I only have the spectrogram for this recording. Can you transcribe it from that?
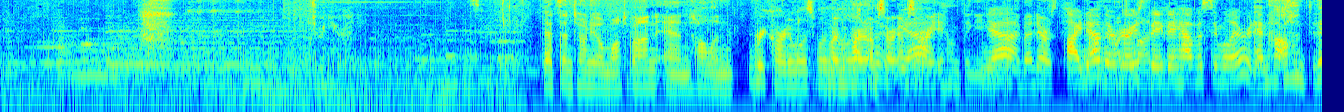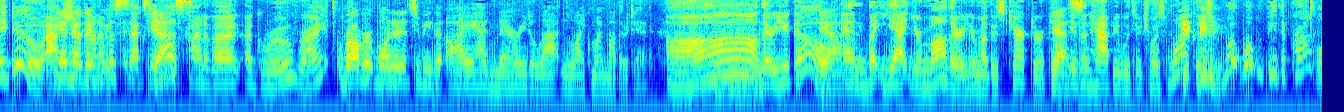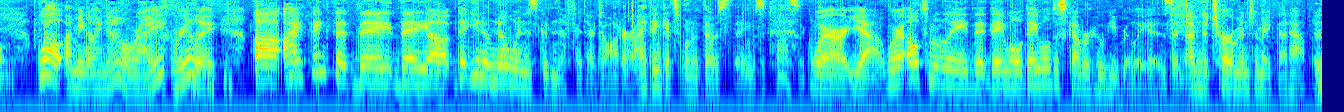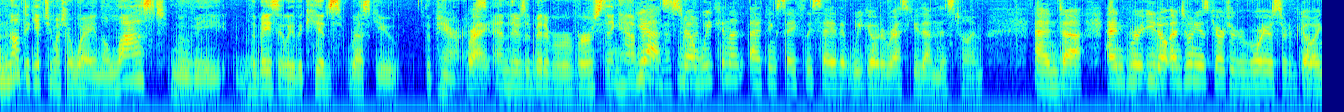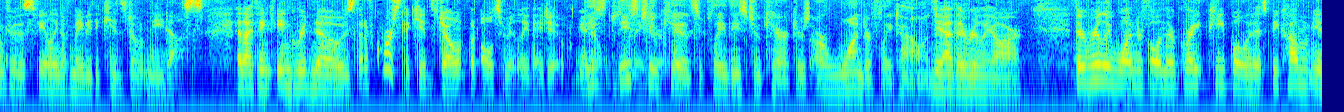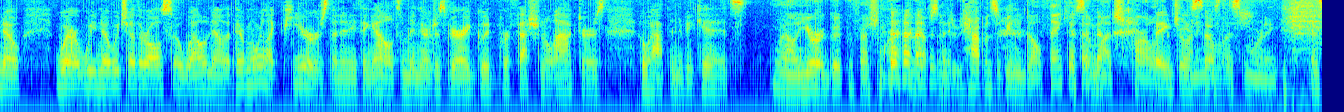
That's Antonio Montalban and Holland. Ricardo was one. Of Ricardo. I'm sorry, I'm Yeah. sorry, I'm thinking Yeah. Banderas. I know they're Ricardo very. They, they have a similarity. And Holland, they do actually. no, they- kind of a sexiness, yes. kind of a, a groove, right? Robert wanted it to be that I had married a Latin like my mother did. Ah, there you go. Yeah. And but yet your mother, your mother's character, Yes. isn't happy with your choice. Why could you? What, what would be the problem? Well, I mean, I know, right? Really, uh, I think that they, they, uh, that you know, no one is good enough for their daughter. I think it's one of those things classic. where, yeah, where ultimately they, they will, they will discover who he really is, and I'm determined to make that happen. Not to give too much away, in the last movie, the basically the kids rescue the parents, Right. And there's a bit of a reverse thing happening. Yes, no, we can, I think, safely say that we go to rescue them this time. And, uh, and you know, Antonio's character, Gregorio, is sort of going through this feeling of maybe the kids don't need us. And I think Ingrid knows that, of course, the kids don't, but ultimately they do. You know, These, which these two kids who play these two characters are wonderfully talented. Yeah, they really are. They're really wonderful and they're great people and it's become, you know, where we know each other all so well now that they're more like peers than anything else. I mean, they're just very good professional actors who happen to be kids. Well, you're a good professional actor who happens to, be an adult. Thank you so much, Carla, Thank for joining so us this morning. And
